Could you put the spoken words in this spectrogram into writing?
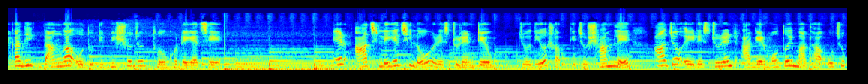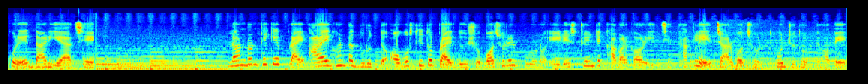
একাধিক দাঙ্গা ও দুটি বিশ্বযুদ্ধ ঘটে গেছে। এর আঁচ লেগেছিল রেস্টুরেন্টেও। যদিও সবকিছু সামলে আজও এই রেস্টুরেন্ট আগের মতোই মাথা উঁচু করে দাঁড়িয়ে আছে। লন্ডন থেকে প্রায় আড়াই ঘণ্টা দূরত্বে অবস্থিত প্রায় দুইশো বছরের পুরনো এই রেস্টুরেন্টে খাবার খাওয়ার ইচ্ছে থাকলে চার বছর ধৈর্য ধরতে হবে।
